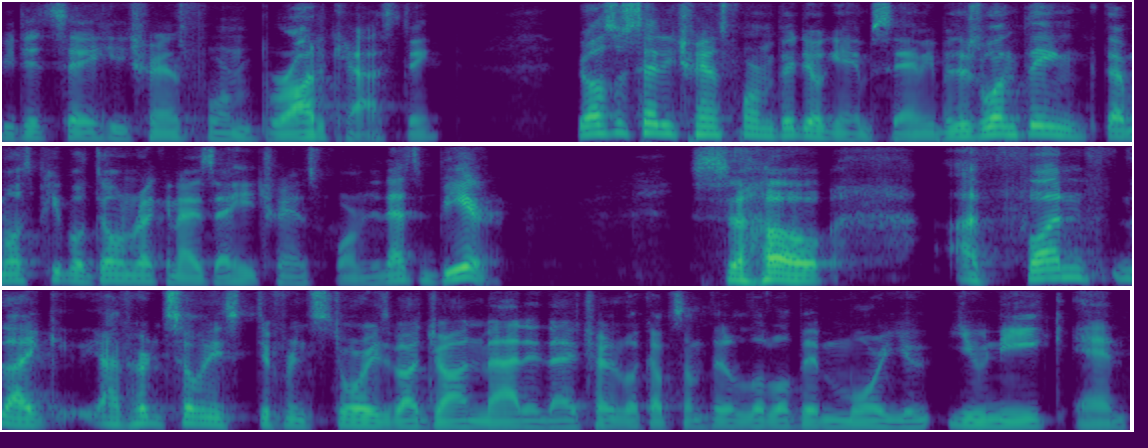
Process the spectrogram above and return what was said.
We did say he transformed broadcasting. We also said he transformed video games, Sammy. But there's one thing that most people don't recognize that he transformed, and that's beer. So a fun like I've heard so many different stories about John Madden that I try to look up something a little bit more u- unique and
